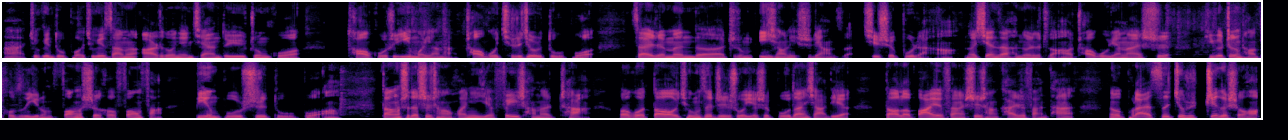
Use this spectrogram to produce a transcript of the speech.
啊，就跟赌博，就跟咱们二十多年前对于中国。炒股是一模一样的，炒股其实就是赌博，在人们的这种印象里是这样子的，其实不然啊。那现在很多人都知道啊，炒股原来是一个正常投资的一种方式和方法，并不是赌博啊。当时的市场环境也非常的差，包括道琼斯指数也是不断下跌。到了八月份，市场开始反弹，那么普莱斯就是这个时候，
